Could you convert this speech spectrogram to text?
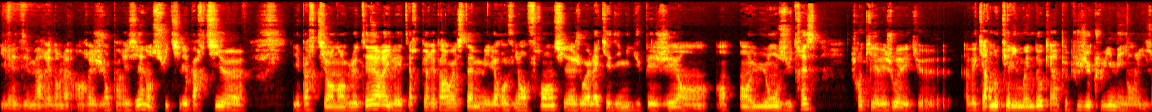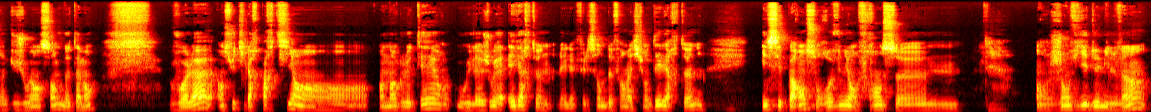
il a démarré dans la, en région parisienne. Ensuite, il est parti il est parti en Angleterre, il a été repéré par West Ham, mais il est revenu en France. Il a joué à l'académie du PSG en, en, en U11, U13. Je crois qu'il avait joué avec, euh, avec Arnaud Calimundo, qui est un peu plus vieux que lui, mais ils ont, ils ont dû jouer ensemble notamment. Voilà. Ensuite, il est reparti en, en Angleterre où il a joué à Everton. Là, il a fait le centre de formation d'Everton. Et ses parents sont revenus en France euh, en janvier 2020.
